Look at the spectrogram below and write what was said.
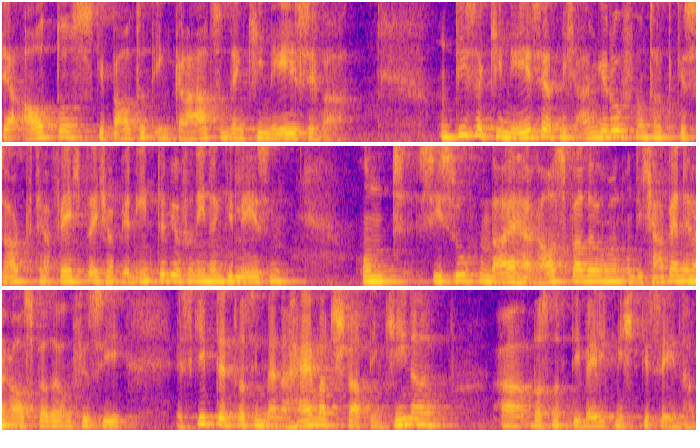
der Autos gebaut hat in Graz und ein Chinese war. Und dieser Chinese hat mich angerufen und hat gesagt, Herr Fechter, ich habe ein Interview von Ihnen gelesen und Sie suchen neue Herausforderungen und ich habe eine Herausforderung für Sie. Es gibt etwas in meiner Heimatstadt in China, was noch die Welt nicht gesehen hat.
